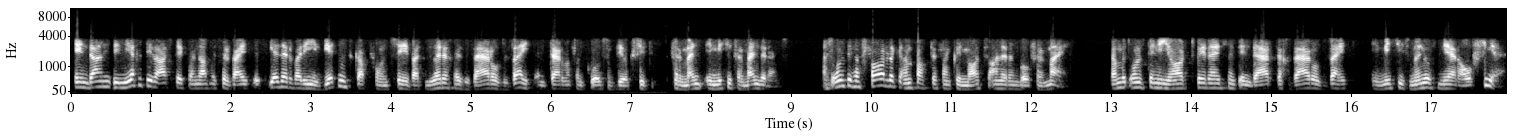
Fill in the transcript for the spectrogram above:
En dan die negatiewe aspek waarna ons verwys is eerder wat die wetenskap vir ons sê wat nodig is wêreldwyd in terme van koolstofdioksied vermind emissieverminderings. As ons die gevaarlike impakte van klimaatsverandering wil vermy, dan moet ons teen die jaar 2030 wêreldwyd emissies min of meer halveer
